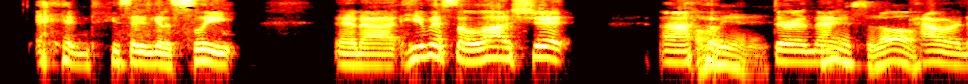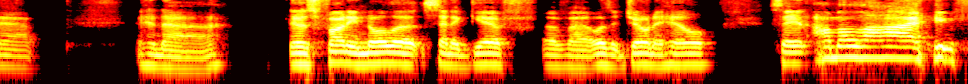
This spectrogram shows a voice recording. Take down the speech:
and he said he's gonna sleep, and uh, he missed a lot of shit uh, Oh yeah, during that power nap, and uh, it was funny. Nola sent a gif of uh, was it Jonah Hill saying "I'm alive."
